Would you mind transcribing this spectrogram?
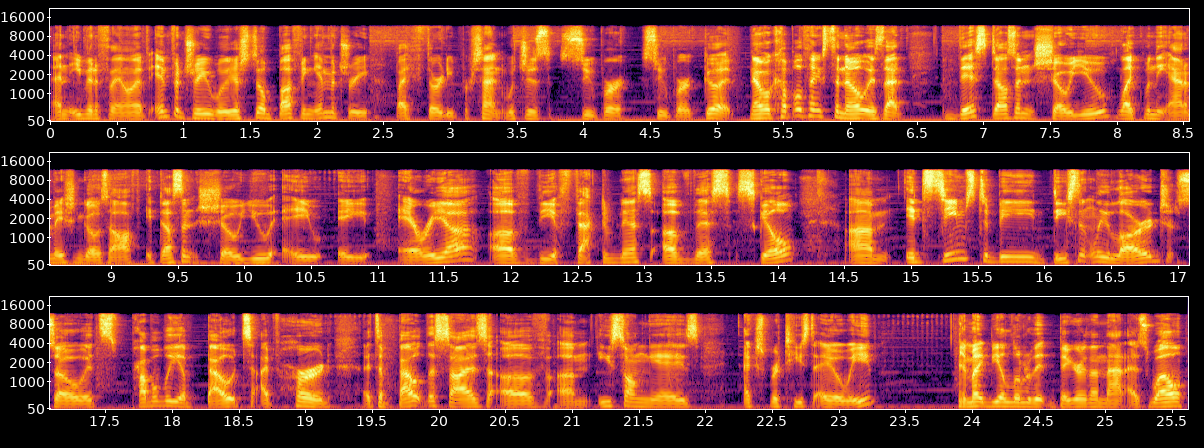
And even if they only have infantry well you're still buffing infantry by 30 percent which is super super good. Now a couple things to know is that this doesn't show you like when the animation goes off it doesn't show you a a area of the effectiveness of this skill um it seems to be decently large so it's probably about I've heard it's about the size of um Yi Seong-gye's expertise AoE it might be a little bit bigger than that as well.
